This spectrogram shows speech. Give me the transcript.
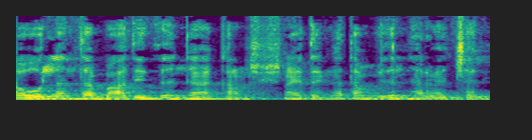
పౌరులంతా బాధితంగా క్రమశిక్షణాయుతంగా తమ విధులు నెరవేర్చాలి.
